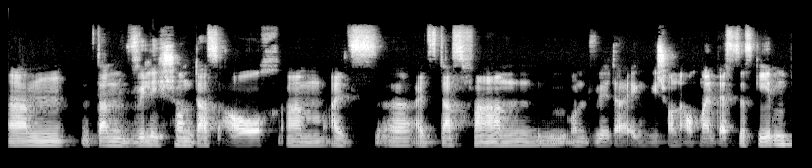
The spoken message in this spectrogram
ähm, dann will ich schon das auch ähm, als, äh, als das fahren und will da irgendwie schon auch mein Bestes geben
